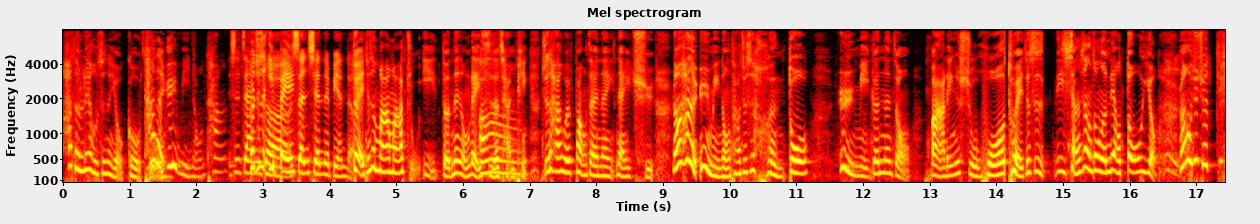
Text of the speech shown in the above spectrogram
它的料真的有够多。它的玉米浓汤是在它就是一杯生鲜那边的，对，就是妈妈主义的那种类似的产品，哦、就是它会放在那那一区。然后它的玉米浓汤就是很多玉米跟那种马铃薯、火腿，就是你想象中的料都有。嗯、然后我就觉得天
